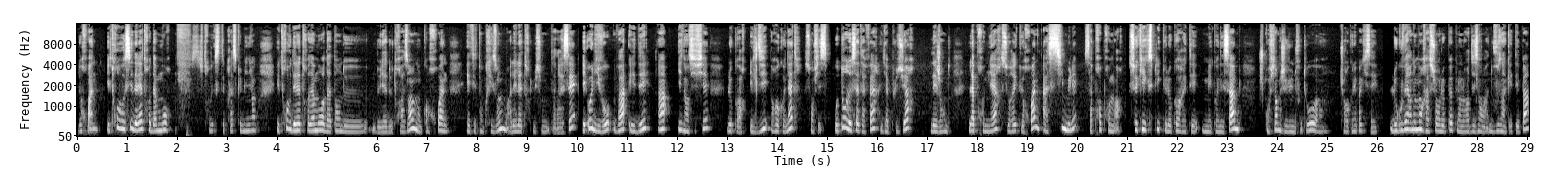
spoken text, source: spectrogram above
de Juan. Il trouve aussi des lettres d'amour, je trouvais que c'était presque mignon, il trouve des lettres d'amour datant de, y a 2-3 ans, donc quand Juan était en prison, ben, les lettres lui sont adressées, et Olivo va aider à identifier le corps. Il dit reconnaître son fils. Autour de cette affaire, il y a plusieurs légendes. La première serait que Juan a simulé sa propre mort, ce qui explique que le corps était méconnaissable. Je confirme, j'ai vu une photo, euh, tu reconnais pas qui c'est. Le gouvernement rassure le peuple en leur disant ah, ne vous inquiétez pas,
